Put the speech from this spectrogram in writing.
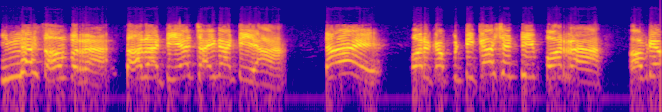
என்ன சாப்பிடுற. சாதா டீயா சைனா டீயா டேய் ஒரு கப் டிகாஷன் டீ போடுறா. அப்படியே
